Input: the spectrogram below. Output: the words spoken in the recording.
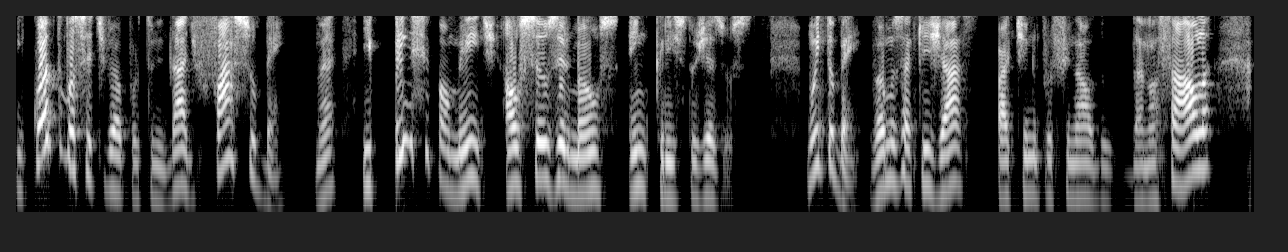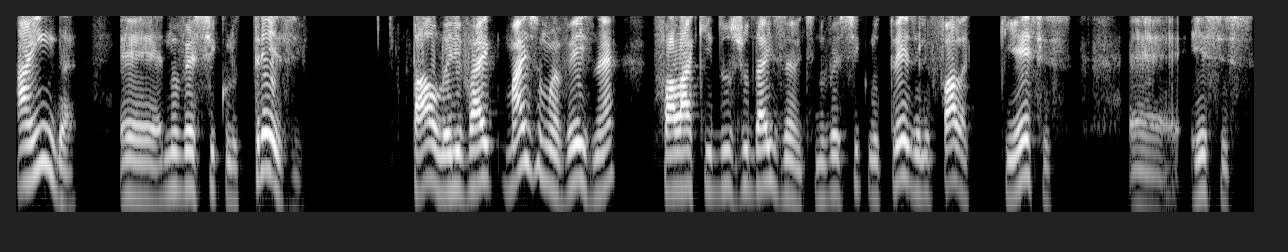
enquanto você tiver oportunidade, faça o bem, né? E principalmente aos seus irmãos em Cristo Jesus. Muito bem, vamos aqui já partindo para o final do, da nossa aula. Ainda é, no versículo 13, Paulo ele vai mais uma vez, né, falar aqui dos judaizantes. No versículo 13 ele fala que esses, é, esses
